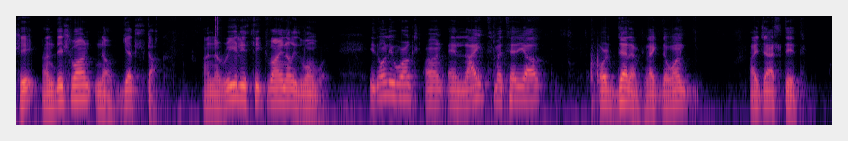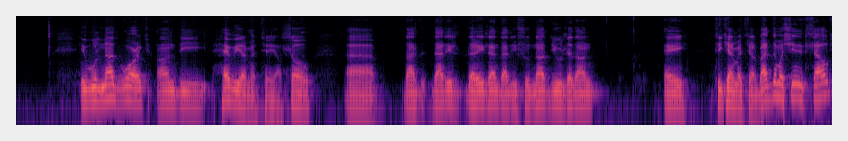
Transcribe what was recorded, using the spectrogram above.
See, on this one, no, get stuck. On a really thick vinyl, it won't work. It only works on a light material or denim, like the one I just did. It will not work on the heavier material. So uh, that that is the reason that you should not use it on a thicker material. But the machine itself,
